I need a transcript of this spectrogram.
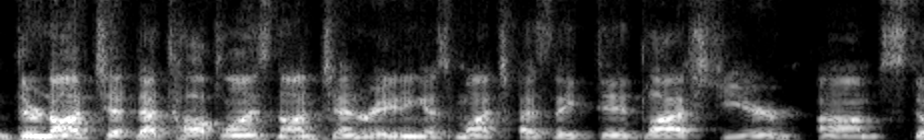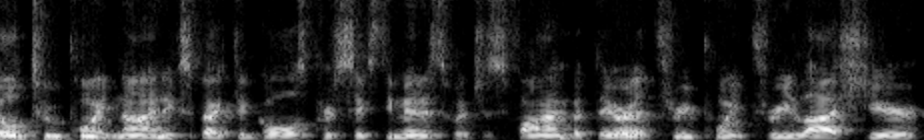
they're not that top line's not generating as much as they did last year. Um, still 2.9 expected goals per 60 minutes, which is fine, but they were at 3.3 last year.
